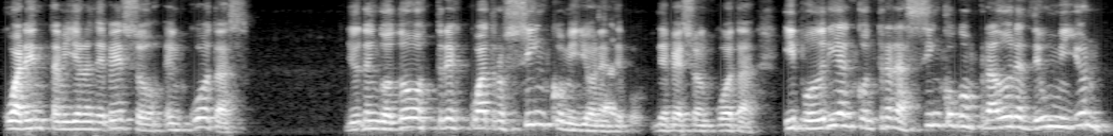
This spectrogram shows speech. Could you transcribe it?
40 millones de pesos en cuotas. Yo tengo 2, 3, 4, 5 millones de, pesos en cuotas y podría encontrar a 5 compradores de un millón.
